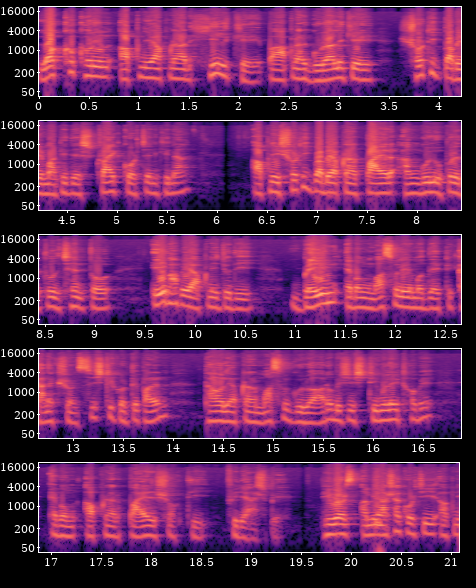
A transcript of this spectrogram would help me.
লক্ষ্য করুন আপনি আপনার হিলকে বা আপনার গোড়ালিকে সঠিকভাবে মাটিতে স্ট্রাইক করছেন কিনা। আপনি সঠিকভাবে আপনার পায়ের আঙ্গুল উপরে তুলছেন তো এইভাবে আপনি যদি ব্রেইন এবং মাসুলের মধ্যে একটি কানেকশন সৃষ্টি করতে পারেন, তাহলে আপনার মাসুলগুলো আরও বেশি স্টিমুলেট হবে এবং আপনার পায়ের শক্তি ফিরে আসবে। ভিউয়ার্স, আমি আশা করছি আপনি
